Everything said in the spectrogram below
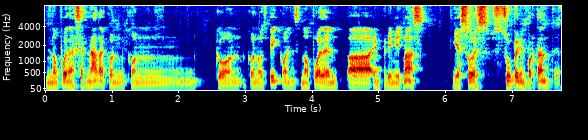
no pueden hacer nada con, con, con, con los Bitcoins, no pueden ah, imprimir más. Y eso es súper importante.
